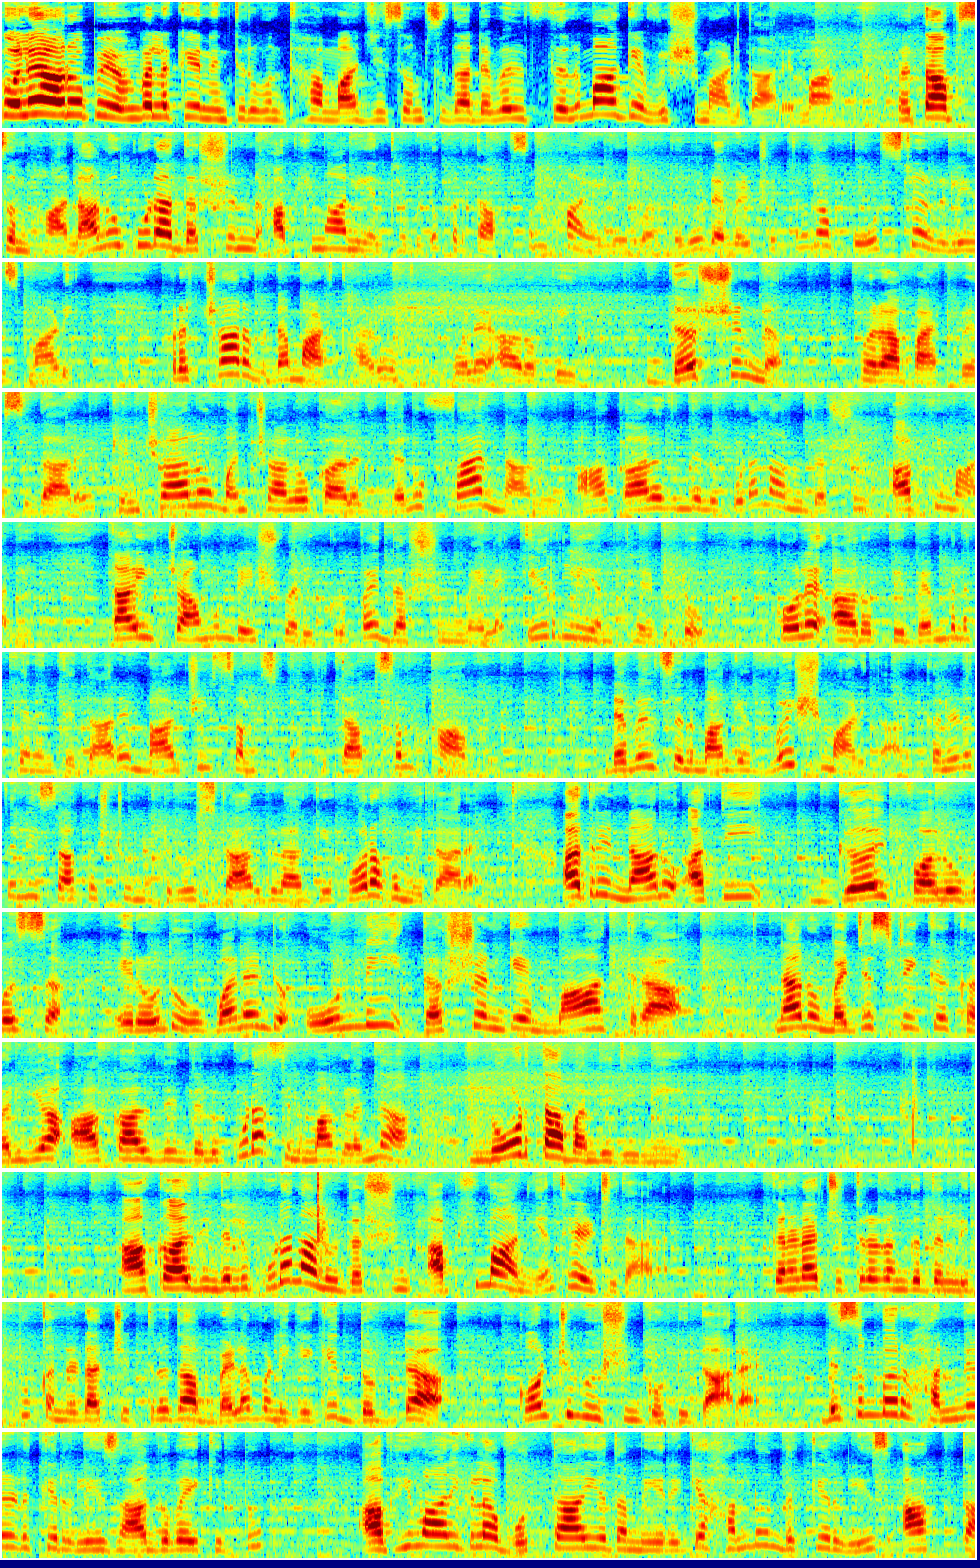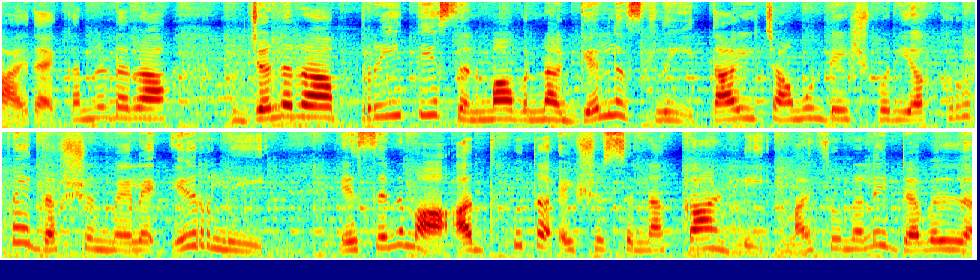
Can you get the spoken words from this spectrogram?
ಕೊಲೆ ಆರೋಪಿ ಬೆಂಬಲಕ್ಕೆ ನಿಂತಿರುವಂತಹ ಮಾಜಿ ಸಂಸದ ಡೆವಿಲ್ ಸಿನಿಮಾಗೆ ವಿಶ್ ಮಾಡಿದ್ದಾರೆ. ಪ್ರತಾಪ್ ಸಿಂಹ, ನಾನು ಕೂಡ ದರ್ಶನ್ ಅಭಿಮಾನಿ ಅಂತ ಹೇಳ್ಬಿಟ್ಟು ಪ್ರತಾಪ್ ಸಿಂಹ ಹೇಳಿರುವಂಥದ್ದು. ಡೆವಿಲ್ ಚಿತ್ರದ ಪೋಸ್ಟರ್ ರಿಲೀಸ್ ಮಾಡಿ ಪ್ರಚಾರವನ್ನ ಮಾಡ್ತಾ ಇರುವಂಥದ್ದು. ಕೊಲೆ ಆರೋಪಿ ದರ್ಶನ್ ಪರ ಬ್ಯಾಟ್ ಬಯಸಿದ್ದಾರೆ. ಕಿಂಚಾಲೋ, ಮಂಚಾಲೋ ಕಾಲದಿಂದಲೂ ಫ್ಯಾನ್ ನಾನು. ಆ ಕಾಲದಿಂದಲೂ ಕೂಡ ನಾನು ದರ್ಶನ್ ಅಭಿಮಾನಿ. ತಾಯಿ ಚಾಮುಂಡೇಶ್ವರಿ ಕೃಪೆ ದರ್ಶನ್ ಮೇಲೆ ಇರಲಿ ಅಂತ ಹೇಳ್ಬಿಟ್ಟು ಕೊಲೆ ಆರೋಪಿ ಬೆಂಬಲಕ್ಕೆ ನಿಂತಿದ್ದಾರೆ ಮಾಜಿ ಸಂಸದ ಪ್ರತಾಪ್ ಸಿಂಹ ಅವರು. ಡೆವಿಲ್ ಸಿನಿಮಾಗೆ ವಿಶ್ ಮಾಡಿದ್ದಾರೆ. ಕನ್ನಡದಲ್ಲಿ ಸಾಕಷ್ಟು ನಟರು ಸ್ಟಾರ್ಗಳಾಗಿ ಹೊರಹೊಮ್ಮಿದ್ದಾರೆ. ಆದರೆ ನಾನು ಅತಿ ಗರ್ಲ್ ಫಾಲೋವರ್ಸ್ ಇರೋದು ಒನ್ ಆ್ಯಂಡ್ ಓನ್ಲಿ ದರ್ಶನ್ಗೆ ಮಾತ್ರ. ನಾನು ಮೆಜೆಸ್ಟಿಕ್ ಕರಿಯ ಆ ಕಾಲದಿಂದಲೂ ಕೂಡ ಸಿನಿಮಾಗಳನ್ನು ನೋಡ್ತಾ ಬಂದಿದ್ದೀನಿ. ಆ ಕಾಲದಿಂದಲೂ ಕೂಡ ನಾನು ದರ್ಶನ್ ಅಭಿಮಾನಿ ಅಂತ ಹೇಳ್ತಿದ್ದಾರೆ. ಕನ್ನಡ ಚಿತ್ರರಂಗದಲ್ಲಿದ್ದು ಕನ್ನಡ ಚಿತ್ರದ ಬೆಳವಣಿಗೆಗೆ ದೊಡ್ಡ ಕಾಂಟ್ರಿಬ್ಯೂಷನ್ ಕೊಟ್ಟಿದ್ದಾರೆ. ಡಿಸೆಂಬರ್ ಹನ್ನೆರಡಕ್ಕೆ ರಿಲೀಸ್ ಆಗಬೇಕಿತ್ತು. ಅಭಿಮಾನಿಗಳ ಒತ್ತಾಯದ ಮೇರೆಗೆ ಹನ್ನೊಂದಕ್ಕೆ ರಿಲೀಸ್ ಆಗ್ತಾ ಇದೆ. ಕನ್ನಡರ ಜನರ ಪ್ರೀತಿ ಸಿನಿಮಾವನ್ನ ಗೆಲ್ಲಿಸಲಿ. ತಾಯಿ ಚಾಮುಂಡೇಶ್ವರಿಯ ಕೃಪೆ ದರ್ಶನ್ ಮೇಲೆ ಇರಲಿ ಈ ಸಿನಿಮಾ ಅದ್ಭುತ ಯಶಸ್ಸನ್ನ ಕಾಣಲಿ. ಮೈಸೂರಿನಲ್ಲಿ ಡಬಲ್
